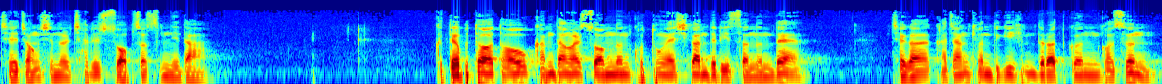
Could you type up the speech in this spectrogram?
제 정신을 차릴 수 없었습니다. 그때부터 더욱 감당할 수 없는 고통의 시간들이 있었는데 제가 가장 견디기 힘들었던 것은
